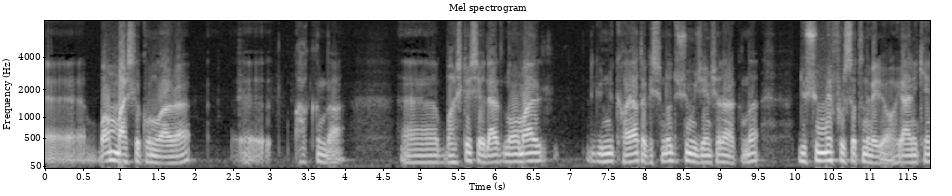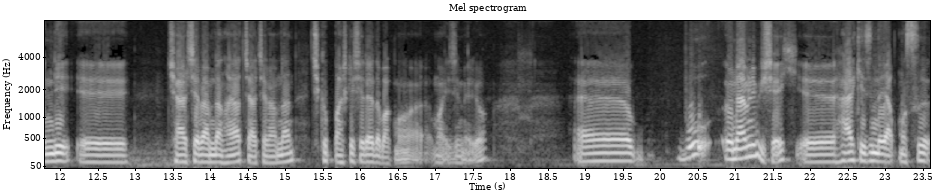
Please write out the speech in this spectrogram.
e, bambaşka konulara e, hakkında e, başka şeyler normal günlük hayat akışımda düşünmeyeceğim şeyler hakkında düşünme fırsatını veriyor. Yani kendi e, çerçevemden, hayat çerçevemden çıkıp başka şeylere de bakmama izin veriyor. E, bu önemli bir şey. E, herkesin de yapması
